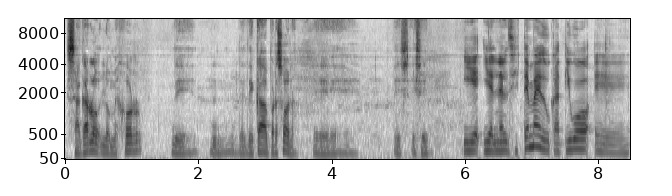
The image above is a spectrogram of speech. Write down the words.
sacar lo, mejor de, cada persona. Eh, y, y, en el sistema educativo, eh,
